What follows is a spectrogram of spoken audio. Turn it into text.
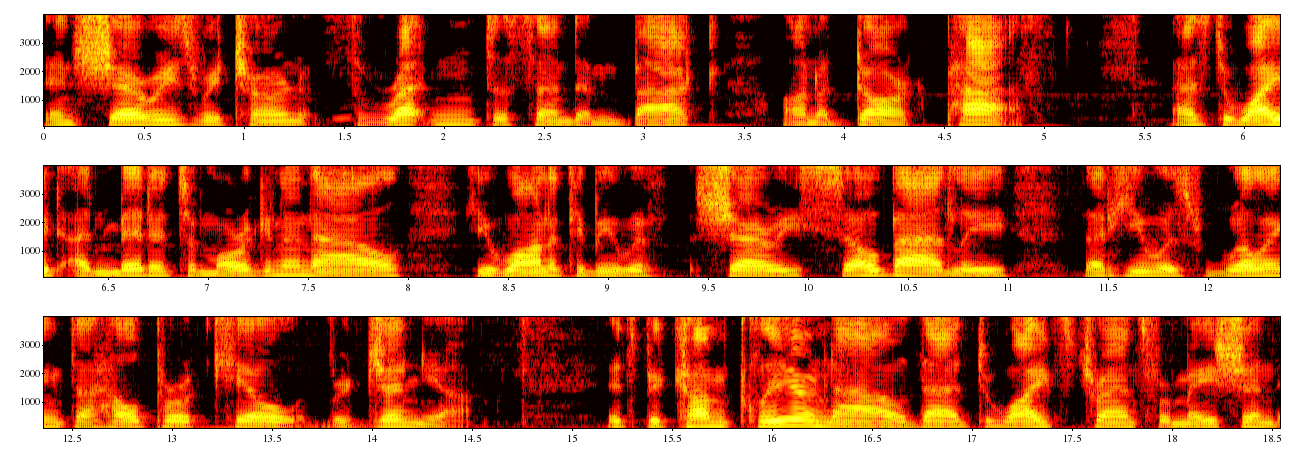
and Sherry's return threatened to send him back on a dark path. As Dwight admitted to Morgan and Al, he wanted to be with Sherry so badly that he was willing to help her kill Virginia. It's become clear now that Dwight's transformation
